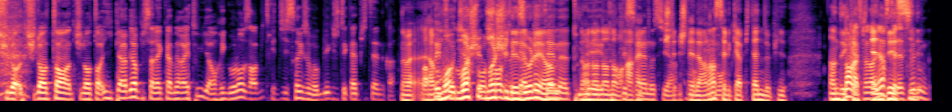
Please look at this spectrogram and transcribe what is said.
tu l'en- tu l'entends, tu l'entends hyper bien, plus à la caméra et tout. En rigolant, aux arbitres, ils disent que j'avais oublié que j'étais capitaine, quoi. Ouais, Après, moi, je suis, moi, je suis désolé. Hein. Non, les- non, non, non, arrête. hein. Schneiderlin, c'est le capitaine depuis un des capitaines dernière, c'était décidés. Lesmelou.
